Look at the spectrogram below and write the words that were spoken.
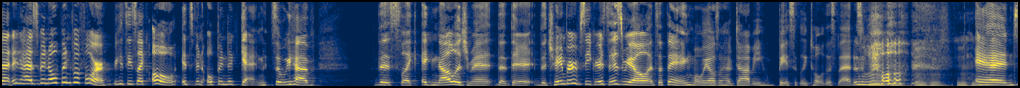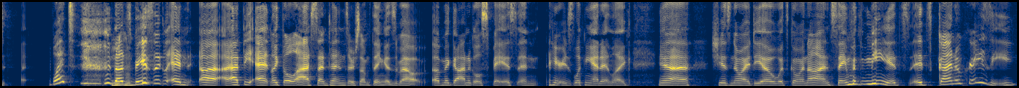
that it has been opened before because he's like, oh, it's been opened again. So we have this like acknowledgement that the the Chamber of Secrets is real. It's a thing. Well, we also have Dobby who basically told us that as mm-hmm, well. Mm-hmm, mm-hmm. And uh, what? That's basically and uh, at the end, like the last sentence or something is about a McGonagall's face, and Harry's looking at it like, yeah, she has no idea what's going on. Same with me. It's it's kind of crazy.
